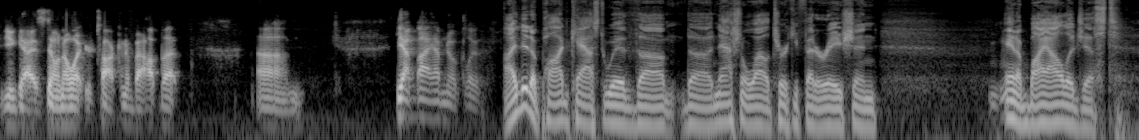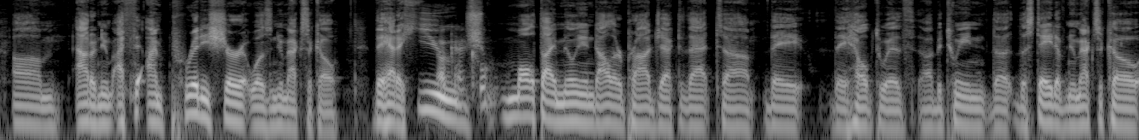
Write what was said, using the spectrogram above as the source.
you guys don't know what you're talking about. But, um, yeah, I have no clue. I did a podcast with um, the National Wild Turkey Federation Mhm. and a biologist um, out of New. I th- I'm pretty sure it was New Mexico. They had a huge cool. multi-million dollar project that uh, they they helped with uh, between the the state of New Mexico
